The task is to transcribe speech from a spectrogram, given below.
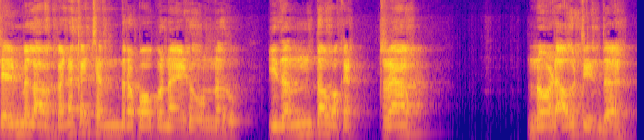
షర్మిల వెనక చంద్రబాబు నాయుడు ఉన్నారు. ఇదంతా ఒక trap. No doubt in that.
